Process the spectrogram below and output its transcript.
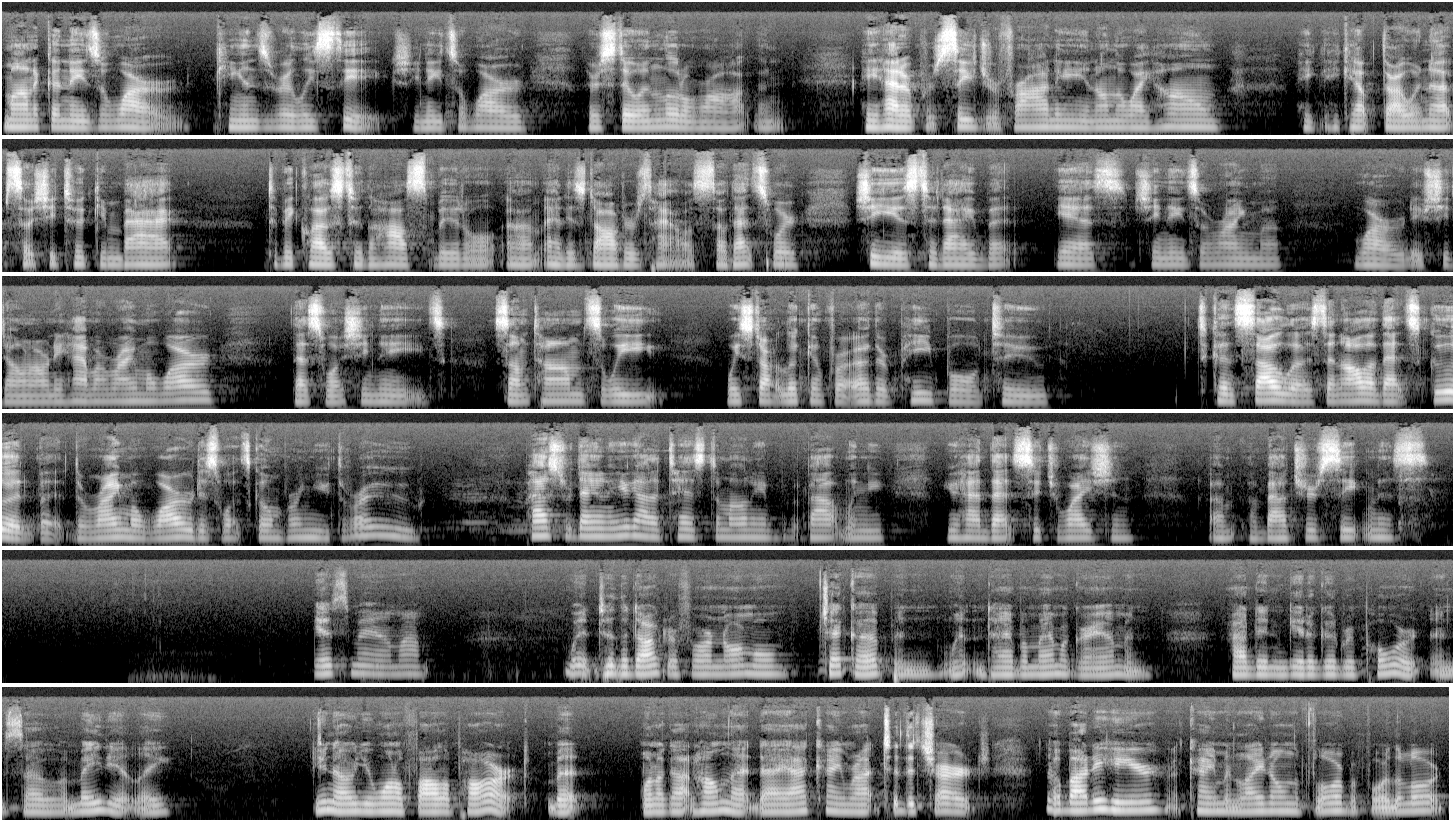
Monica needs a word. Ken's really sick. She needs a word. They're still in Little Rock. And he had a procedure Friday, and on the way home, he, he kept throwing up, so she took him back to be close to the hospital um, at his daughter's house. So that's where she is today. But yes, she needs a Rhema word. If she don't already have a Rhema word, that's what she needs. Sometimes we we start looking for other people to to console us, and all of that's good. But the Rhema word is what's going to bring you through. Pastor Danny, you got a testimony about when you you had that situation um, about your sickness? Yes, ma'am. I went to the doctor for a normal checkup and went to have a mammogram, and I didn't get a good report. And so immediately, you know, you want to fall apart. But when I got home that day, I came right to the church. Nobody here. I came and laid on the floor before the Lord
